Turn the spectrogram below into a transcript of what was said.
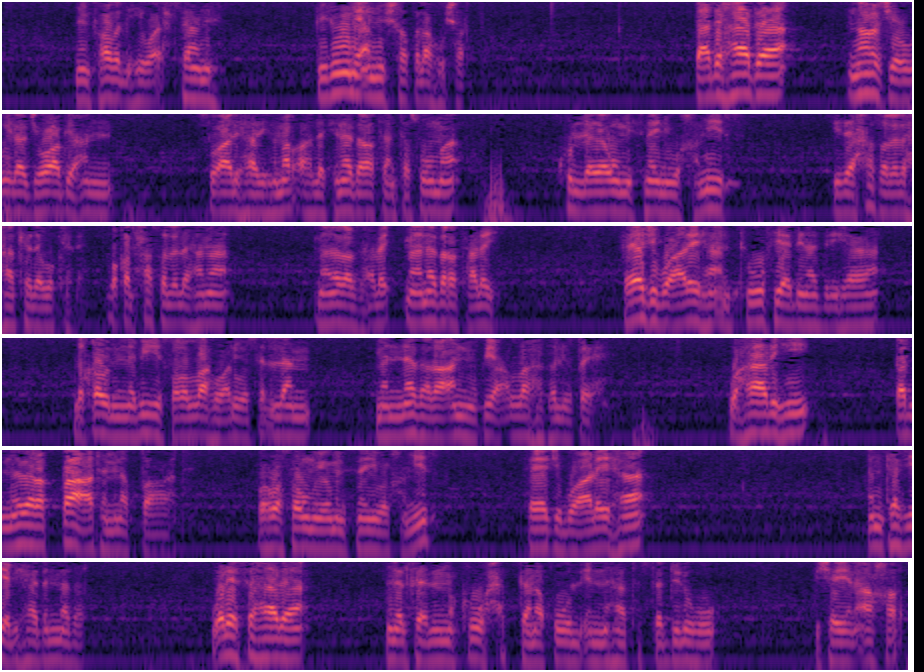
من فضله وإحسانه بدون أن يشرط له شرط. بعد هذا نرجع إلى الجواب عن سؤال هذه المرأة التي نذرت أن تصوم كل يوم اثنين وخميس إذا حصل لها كذا وكذا وقد حصل لها ما ما نذرت عليه ما نذرت عليه. فيجب عليها أن توفي بنذرها لقول النبي صلى الله عليه وسلم من نذر أن يطيع الله فليطيعه. وهذه قد نذرت طاعة من الطاعات وهو صوم يوم الاثنين والخميس فيجب عليها أن تفي بهذا النذر. وليس هذا من الفعل المكروه حتى نقول إنها تستبدله بشيء آخر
